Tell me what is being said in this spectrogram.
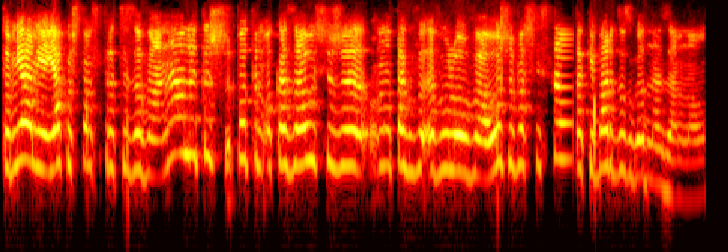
to miałam je jakoś tam sprecyzowane, ale też potem okazało się, że ono tak wyewoluowało, że właśnie stało takie bardzo zgodne ze mną.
